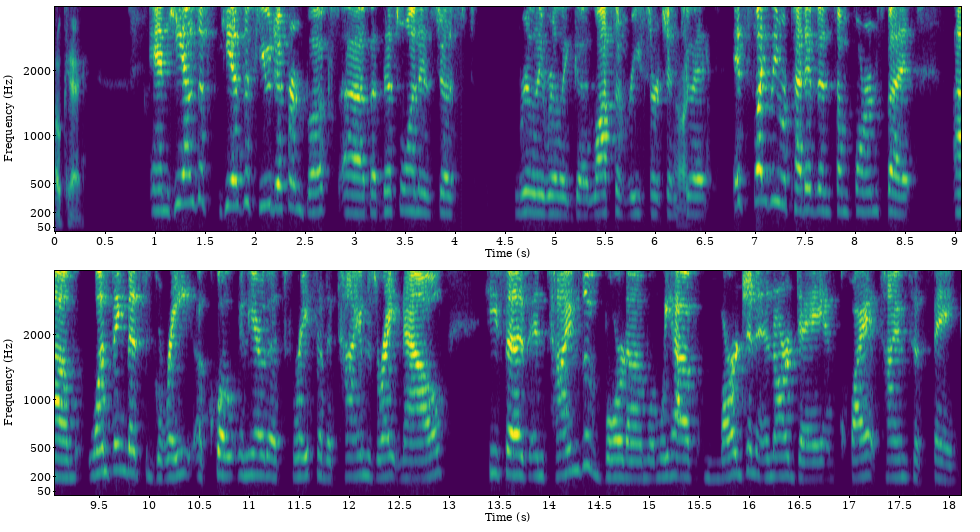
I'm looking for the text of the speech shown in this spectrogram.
Okay. And he has a he has a few different books, uh, but this one is just really really good. Lots of research into right. it. It's slightly repetitive in some forms, but um, one thing that's great, a quote in here that's great for the times right now. He says, "In times of boredom, when we have margin in our day and quiet time to think."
